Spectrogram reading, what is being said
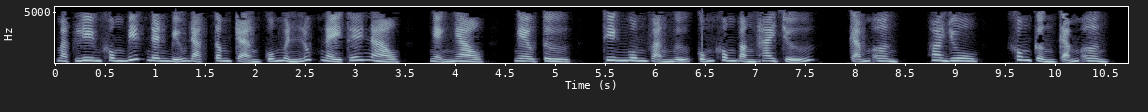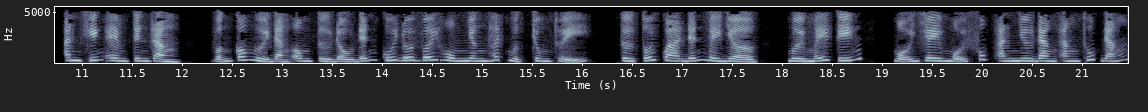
Mạc Liêm không biết nên biểu đạt tâm trạng của mình lúc này thế nào, nghẹn ngào, nghèo từ, thiên ngôn vạn ngữ cũng không bằng hai chữ, cảm ơn, Hoa Du, không cần cảm ơn, anh khiến em tin rằng, vẫn có người đàn ông từ đầu đến cuối đối với hôn nhân hết mực chung thủy, từ tối qua đến bây giờ mười mấy tiếng, mỗi giây mỗi phút anh như đang ăn thuốc đắng,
